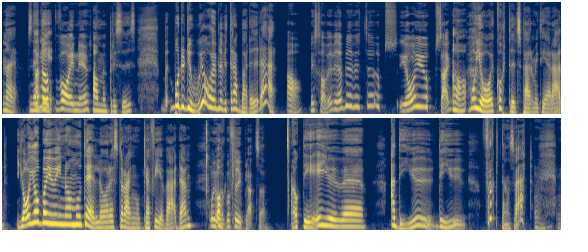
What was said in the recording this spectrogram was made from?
Nej. Stanna nej, det... upp, vad är nu? Ja men precis. Både du och jag har ju blivit drabbade i det här. Ja, visst har vi. Vi har blivit eh, upps... Jag är ju uppsagd. Ja, och jag är korttidspermitterad. Jag jobbar ju inom hotell och restaurang och kafévärlden. Och jag är på flygplatsen. Och det är ju, eh, ja, det är ju, det är ju fruktansvärt. Mm, mm.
